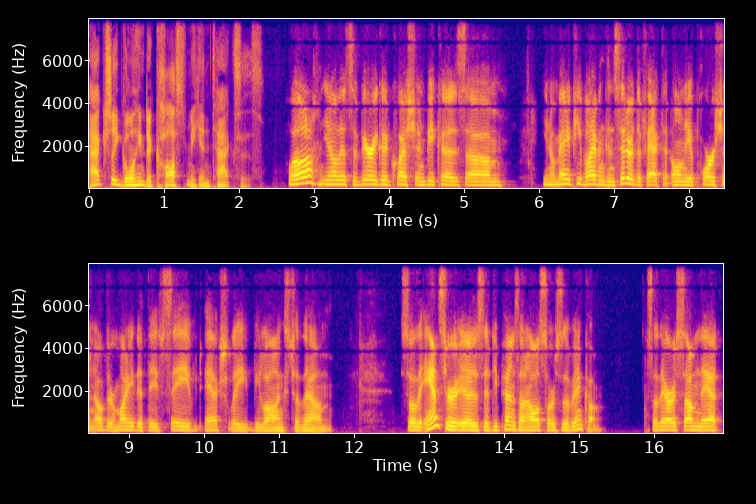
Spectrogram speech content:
actually going to cost me in taxes well you know that's a very good question because um, you know many people haven't considered the fact that only a portion of their money that they've saved actually belongs to them so the answer is it depends on all sources of income so there are some that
